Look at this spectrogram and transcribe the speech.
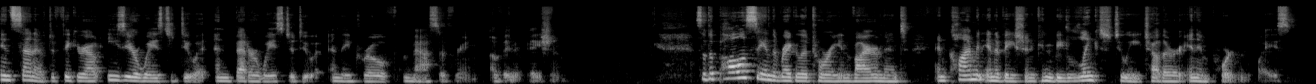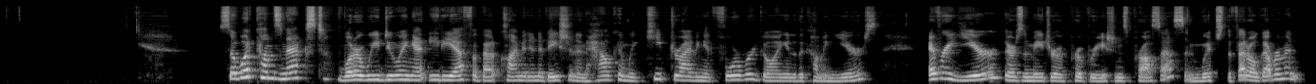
incentive to figure out easier ways to do it and better ways to do it and they drove a massive ring of innovation so the policy and the regulatory environment and climate innovation can be linked to each other in important ways so what comes next? What are we doing at edf about climate innovation and how can we keep driving it forward going into the coming years? Every year there's a major appropriations process in which the federal government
